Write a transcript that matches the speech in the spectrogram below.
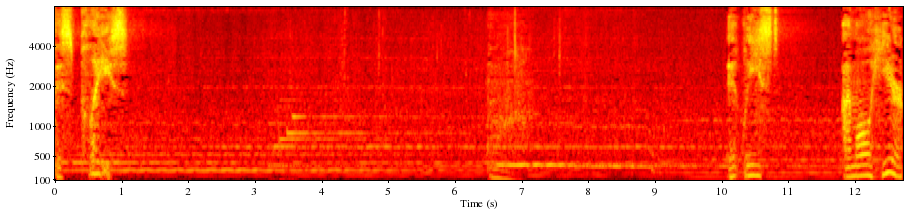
This place. At least I'm all here.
